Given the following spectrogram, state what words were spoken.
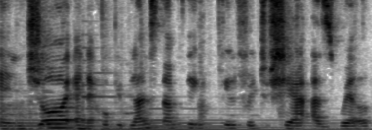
Enjoy and i hope you've learned something. Feel free to share as well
